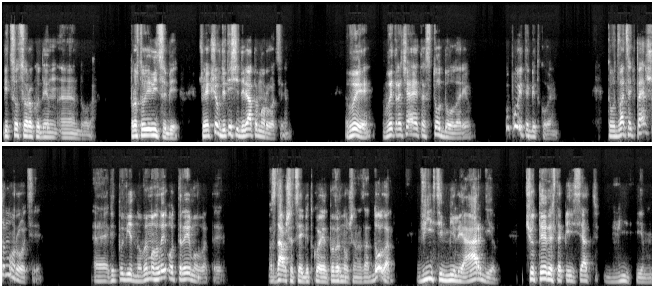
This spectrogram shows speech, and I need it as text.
541 е, долар. Просто уявіть собі, що якщо в 2009 році ви витрачаєте 100 доларів, купуєте біткоін, то в 2021 році, е, відповідно, ви могли отримувати, здавши цей біткоін, повернувши назад долар, 8 мільярдів 458 е,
